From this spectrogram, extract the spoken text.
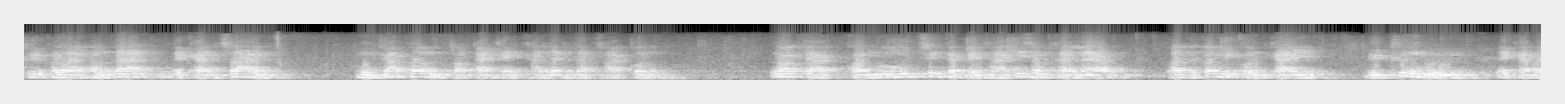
คือพลังอำนาจในการสร้างมูลค่าเพิ่มต่อการแข่งขันในระดับสากล นอกจากความรู้ซึ่งจะเป็นฐานที่สำคัญแล้ว เราจะต้องมีกลไกหรือเครื่องมือในการเผ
